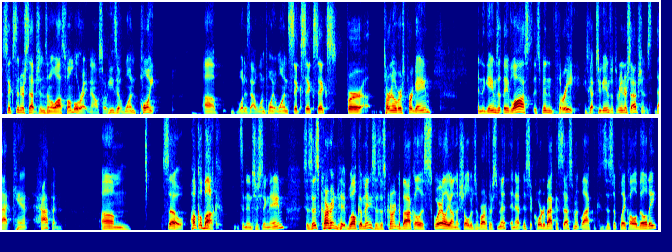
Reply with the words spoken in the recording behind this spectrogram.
six interceptions and a lost fumble right now. So he's at one point uh what is that? 1.1666 for uh, turnovers per game. And the games that they've lost, it's been three. He's got two games with three interceptions. That can't happen. Um, so Hucklebuck, it's an interesting name. Says this current welcome in. He says this current debacle is squarely on the shoulders of Arthur Smith. Ineptness at quarterback assessment, lack of consistent play call ability,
